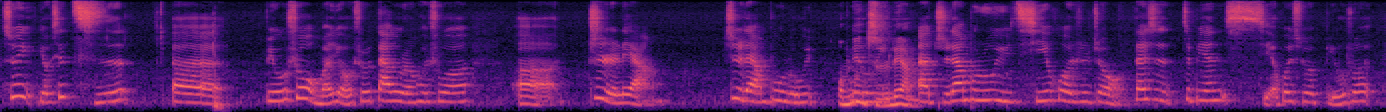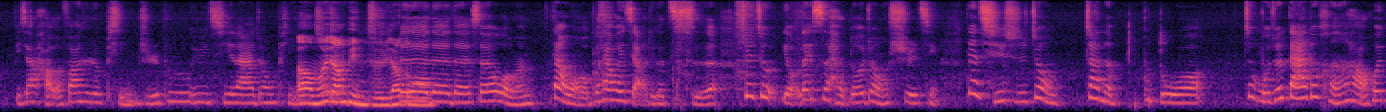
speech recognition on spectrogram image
所以有些词，呃，比如说我们有时候大陆人会说，呃，质量，质量不如我们念质量，呃，质量不如预期，或者是这种，但是这边写会说，比如说比较好的方式，就品质不如预期啦，这种品质。呃，我们会讲品质比较多。对对对对，所以我们但我不太会讲这个词，所以就有类似很多这种事情，但其实这种占的不多，就我觉得大家都很好，会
